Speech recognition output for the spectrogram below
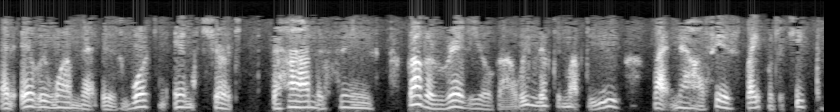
and everyone that is working in the church behind the scenes. Brother Reggie, oh God, we lift him up to you right now as he is faithful to keep the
